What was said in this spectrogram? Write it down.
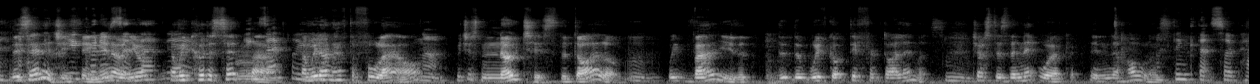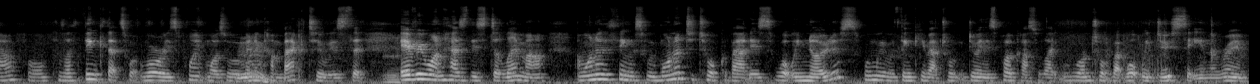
this energy You thing, could you have know, said and, you're, that, and we could have said that, Exactly, and we don't have to fall out. No. We just notice the dialogue. Mm. We value that that that we've got different dilemmas, Mm. just as the network in the whole I think that's so powerful because I think that's what Rory's point was. We were going Mm. to come back to is that Mm. everyone has this dilemma, and one of the things we wanted to talk about is what we notice when we were thinking about talk, doing this podcast. We're like, we want to talk about what we do see in the room,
